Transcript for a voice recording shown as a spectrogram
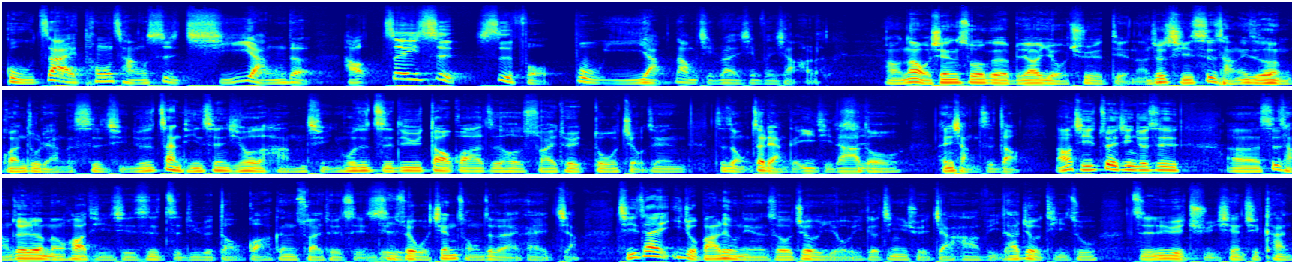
股债通常是齐扬的。好，这一次是否不一样？那我们请瑞先分享好了。好，那我先说个比较有趣的点啊，就其实市场一直都很关注两个事情，就是暂停升息后的行情，或是直利率倒挂之后衰退多久这件这种这两个议题，大家都很想知道。然后其实最近就是呃市场最热门话题其实是殖利率倒挂跟衰退时间点，所以我先从这个来开始讲。其实，在一九八六年的时候，就有一个经济学家哈维，他就有提出殖利率曲线去看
